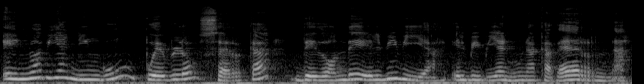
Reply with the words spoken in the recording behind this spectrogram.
eh, no había ningún pueblo cerca de donde él vivía. Él vivía en una caverna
